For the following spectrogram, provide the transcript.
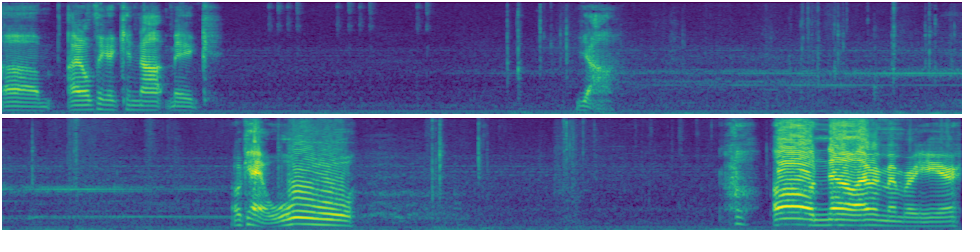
Um, I don't think I cannot make... Yeah. Okay, ooh. Oh no, I remember here.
